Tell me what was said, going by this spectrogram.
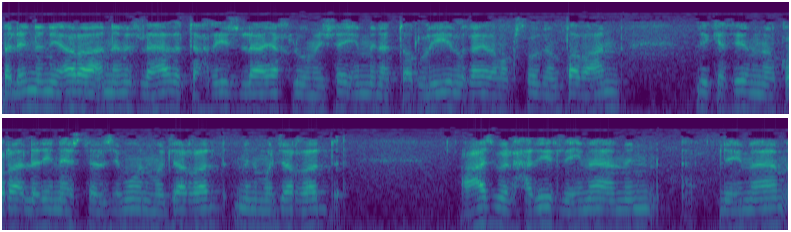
بل إنني أرى أن مثل هذا التخريج لا يخلو من شيء من التضليل غير مقصود طبعا لكثير من القراء الذين يستلزمون مجرد من مجرد عزو الحديث لإمام لإمام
